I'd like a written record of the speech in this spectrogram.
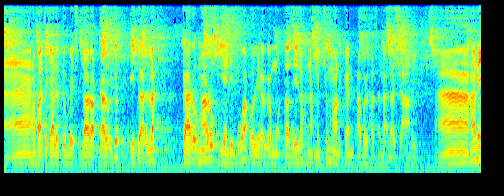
Ha habaq tu kalau tu bait sejarah karut tu itu adalah karut maruk yang dibuat oleh orang Mu'tazilah nak mencemarkan Abu Hasan Al-Asy'ari. Ha, ha ni.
